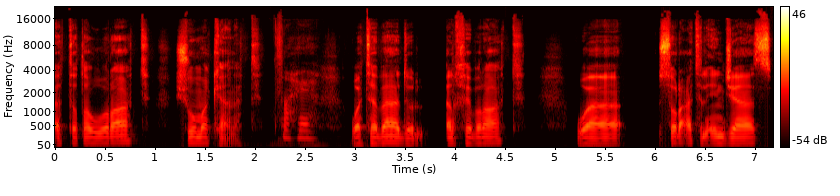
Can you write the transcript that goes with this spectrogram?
التطورات شو ما كانت. صحيح. وتبادل الخبرات وسرعة الإنجاز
